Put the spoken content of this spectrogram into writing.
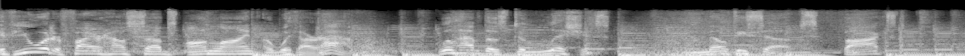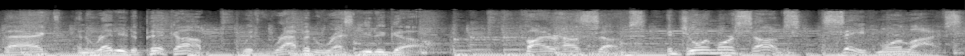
If you order Firehouse subs online or with our app, we'll have those delicious, melty subs boxed, bagged, and ready to pick up with rapid rescue to go. Firehouse subs. Enjoy more subs. Save more lives.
